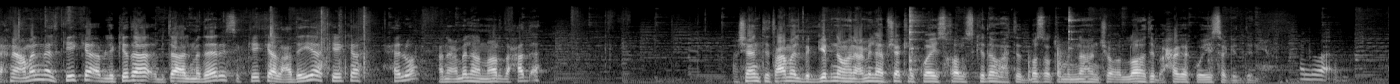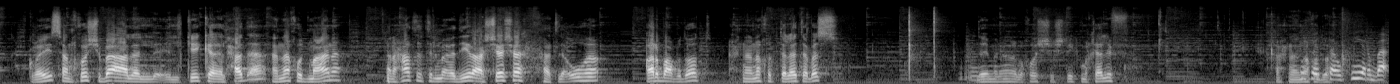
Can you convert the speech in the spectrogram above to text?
إحنا عملنا الكيكة قبل كده بتاع المدارس الكيكة العادية كيكة حلوة. هنعملها النهارده حادقة. عشان تتعمل بالجبنة وهنعملها بشكل كويس خالص كده وهتتبسطوا منها إن شاء الله هتبقى حاجة كويسة جدا يعني. حلوة قوي كويس. هنخش بقى على ال- الكيكة الحادقة. هناخد معانا أنا حاطط المقادير على الشاشة هتلاقوها أربع بيضات. إحنا هناخد ثلاثة بس. دايما أنا بخش شريك مخالف. إحنا هناخد. التوفير بقى.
